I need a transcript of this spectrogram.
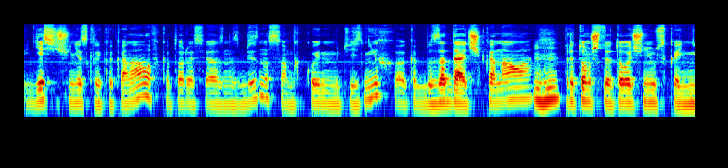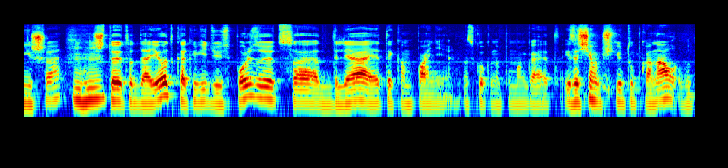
есть еще несколько каналов, которые связаны с бизнесом. Какой-нибудь из них, э, как бы задача канала, угу. при том, что это очень узкая ниша, угу. что это дает, как видео используется для этой компании, насколько она помогает. И зачем вообще YouTube канал, вот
